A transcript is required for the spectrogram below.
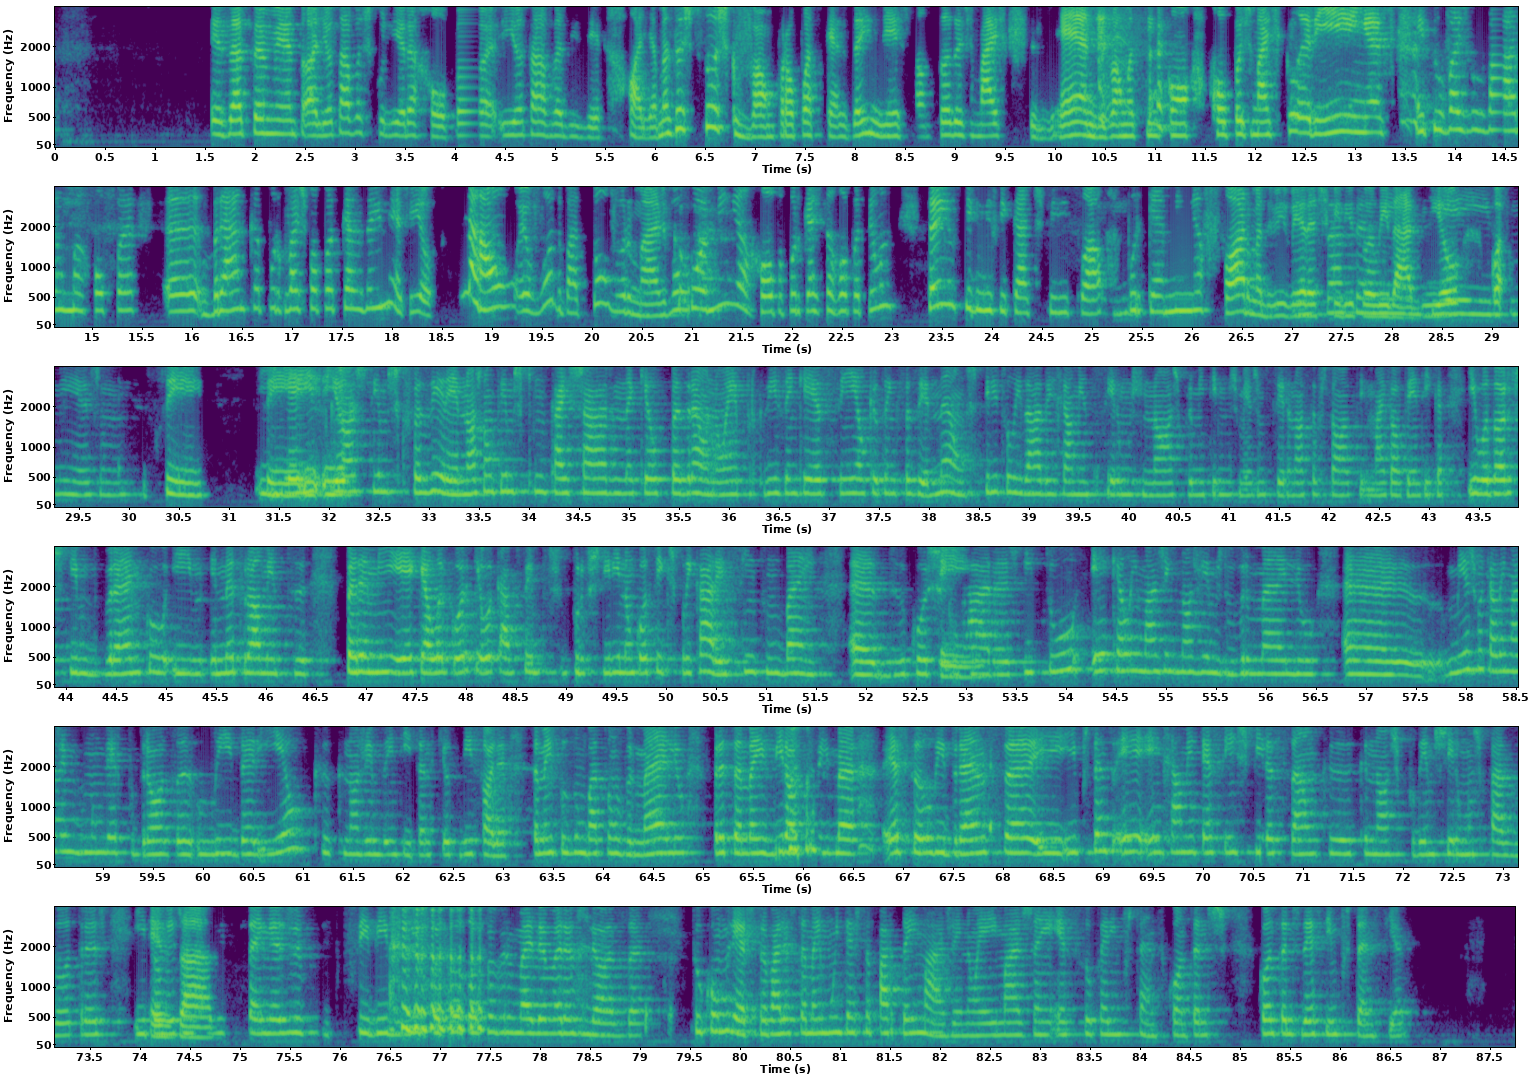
Exatamente, olha, eu estava a escolher a roupa e eu estava a dizer: olha, mas as pessoas que vão para o podcast da Inês são todas mais zen, vão assim com roupas mais clarinhas e tu vais levar uma roupa uh, branca porque vais para o podcast da Inês. E eu, não, eu vou de batom vermelho, vou com a minha roupa, porque esta roupa tem um, tem um significado espiritual, Sim. porque é a minha forma de viver Exatamente. a espiritualidade. E eu, é isso mesmo. Sim, Sim, e é isso que eu... nós temos que fazer, é nós não temos que encaixar naquele padrão, não é porque dizem que é assim, é o que eu tenho que fazer. Não, espiritualidade é realmente sermos nós, permitirmos mesmo ser a nossa versão mais autêntica. Eu adoro vestir-me de branco e naturalmente para mim é aquela cor que eu acabo sempre por vestir e não consigo explicar. Eu sinto-me bem uh, de cores Sim. claras e tu é aquela imagem que nós vemos de vermelho, uh, mesmo aquela imagem de uma mulher poderosa, líder, e é o que, que, nós vemos em ti. Tanto que eu te disse: olha, também pus um batom vermelho para também vir ao de cima esta liderança, e, e portanto é, é, realmente essa inspiração que, que nós podemos ser umas para as outras e mesmo tenhas decidido ir com a tua roupa vermelha maravilhosa. Tu, com mulheres, trabalhas também muito esta parte da imagem, não é? A imagem é super importante. Conta-nos conta desta importância.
